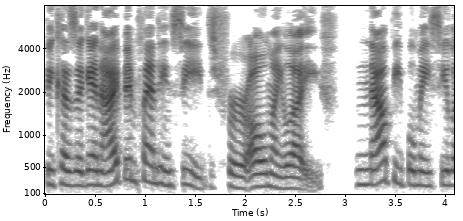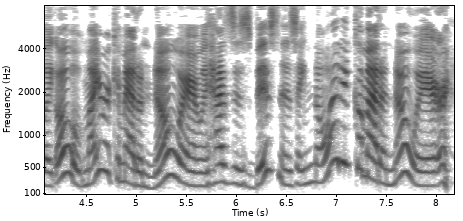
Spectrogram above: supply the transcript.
because again, I've been planting seeds for all my life now people may see like, oh, Mayra came out of nowhere and has this business. Like, no, I didn't come out of nowhere.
